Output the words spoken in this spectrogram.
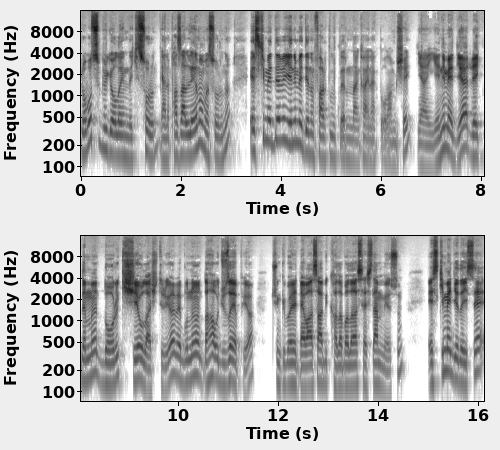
robot süpürge olayındaki sorun yani pazarlayamama sorunu eski medya ve yeni medyanın farklılıklarından kaynaklı olan bir şey. Yani yeni medya reklamı doğru kişiye ulaştırıyor ve bunu daha ucuza yapıyor. Çünkü böyle devasa bir kalabalığa seslenmiyorsun. Eski medyada ise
